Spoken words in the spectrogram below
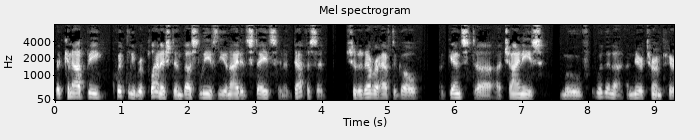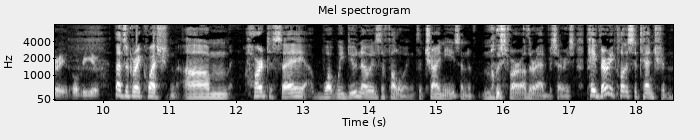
that cannot be quickly replenished and thus leaves the United States in a deficit should it ever have to go against uh, a Chinese move within a, a near term period? Over you. That's a great question. Um, hard to say. What we do know is the following. The Chinese and most of our other adversaries pay very close attention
